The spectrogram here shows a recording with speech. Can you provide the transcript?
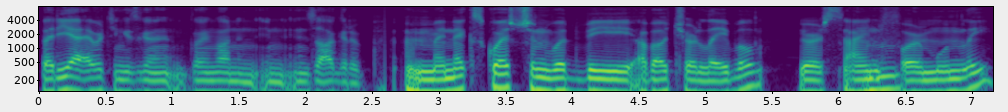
But yeah, everything is going going on in in, in Zagreb. Um, my next question would be about your label. You're signed Mhm. for Moonlee.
